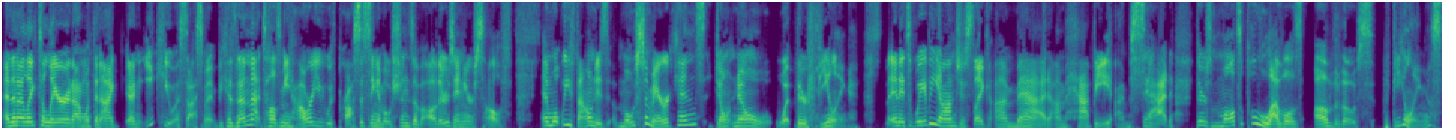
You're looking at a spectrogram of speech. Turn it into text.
And then I like to layer it on with an, I, an EQ assessment because then that tells me how are you with processing emotions of others and yourself. And what we found is most Americans don't know what they're feeling. And it's way beyond just like, I'm mad, I'm happy, I'm sad. There's multiple levels of those feelings.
